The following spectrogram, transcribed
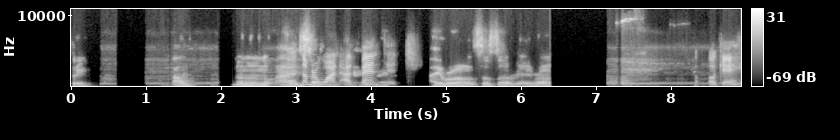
three? How? No, no, no. I Uh, number one, I- I- advantage. I wrong. So sorry. I wrong. Okay.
